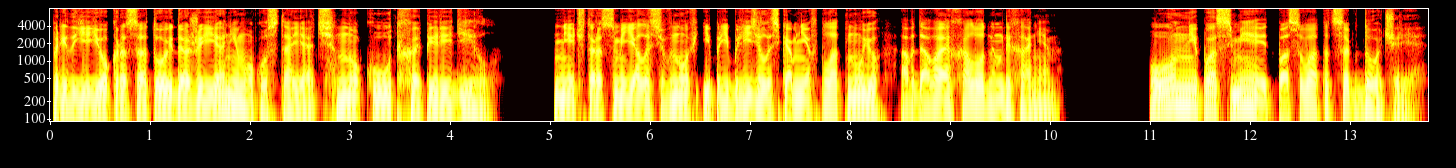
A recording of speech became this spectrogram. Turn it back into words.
Пред ее красотой даже я не мог устоять, но Кутха опередил. Нечто рассмеялось вновь и приблизилось ко мне вплотную, обдавая холодным дыханием. «Он не посмеет посвататься к дочери,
